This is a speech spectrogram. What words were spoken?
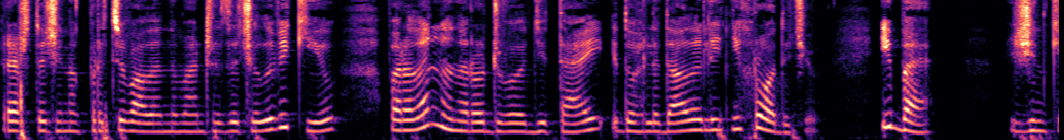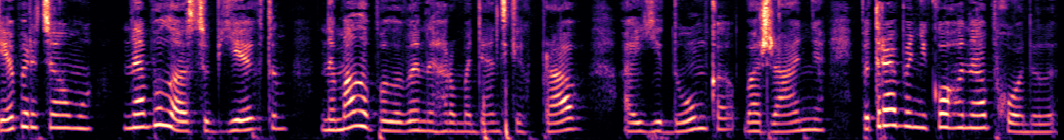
Решта жінок працювали не менше за чоловіків, паралельно народжували дітей і доглядали літніх родичів. І Б. Жінки при цьому не була суб'єктом, не мала половини громадянських прав, а її думка, бажання, потреби нікого не обходили,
